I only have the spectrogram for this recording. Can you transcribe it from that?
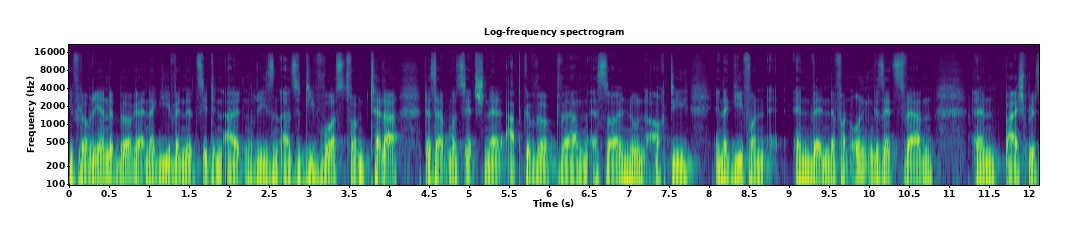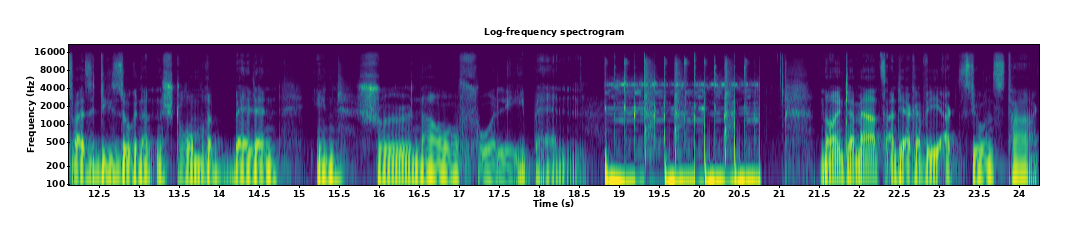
Die florierende Bürgerenergiewende zieht den alten Riesen also die Wurst vom Teller, deshalb muss jetzt schnell abgewürgt werden. Es soll nun auch die Energie von Endwende von unten gesetzt werden, beispielsweise die sogenannten Stromrebellen in Schönau vorleben. 9. März, Anti-AKW-Aktionstag.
